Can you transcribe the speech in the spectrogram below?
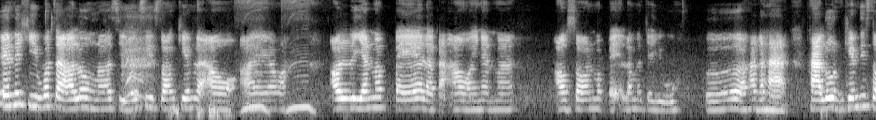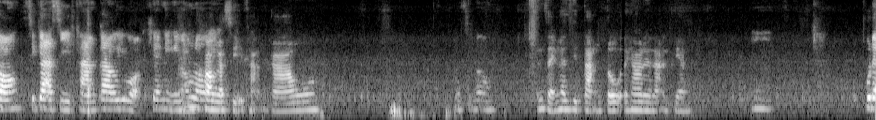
เห็นในคลิปก็จะเอาลงเนาะฉีดวัคซีนสองเข็มแล้วเอาไอ้เอาวะเอาเหรียญมาแปะแล้วก็เอาไอ้นั่นมา เอาซ้อนมาแปะแล้วมันจะอยู่ เออห้ากระถาทารุ่นเข็มที่สองสิกาสีขางเก่าอยู่บ่แค่นี้ก็ยังรอเข้ากับสีขางเกาบ่สิลงเป็นแสงคันสีต่างโต๊ะให้เข้าในหนังเพียงอืมผู้ใด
